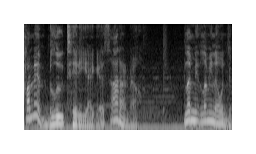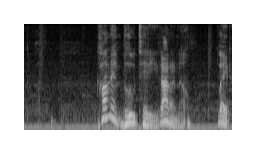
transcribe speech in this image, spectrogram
Comment blue titty, I guess. I don't know. Let me let me know what the comment blue titties. I don't know. Later.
